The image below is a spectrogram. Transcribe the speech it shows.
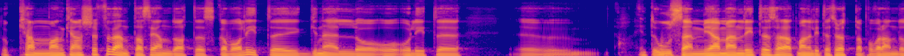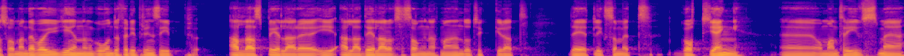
då kan man kanske förvänta sig ändå att det ska vara lite gnäll och, och, och lite eh, inte osämja, men lite så att man är lite trötta på varandra och så. Men det var ju genomgående för i princip alla spelare i alla delar av säsongen att man ändå tycker att det är ett, liksom ett gott gäng Eh, och man trivs med,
